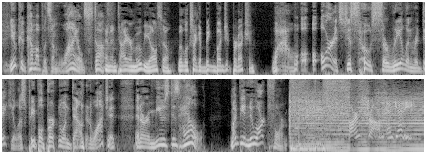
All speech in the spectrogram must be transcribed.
You could come up with some wild stuff. An entire movie also that looks like a big budget production. Wow. O- o- Or it's just so surreal and ridiculous. People burn one down and watch it and are amused as hell. Might be a new art form. Armstrong and Getty.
